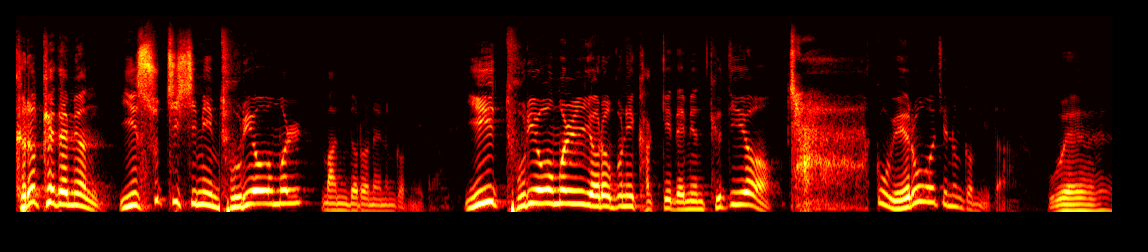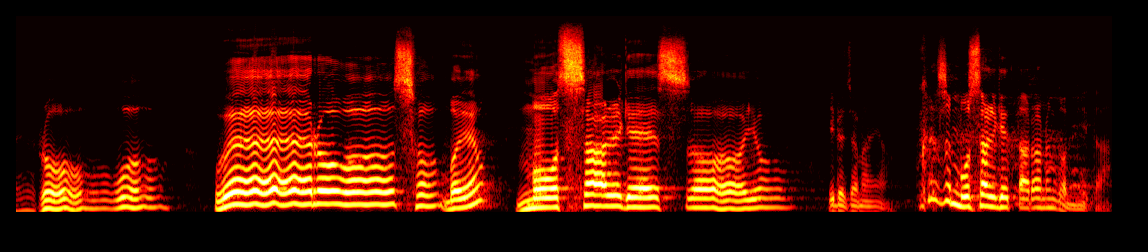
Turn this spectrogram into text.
그렇게 되면 이 수치심이 두려움을 만들어내는 겁니다. 이 두려움을 여러분이 갖게 되면 드디어 자꾸 외로워지는 겁니다. 외로워, 외로워서 뭐예요? 못 살겠어요. 이러잖아요. 그래서 못 살겠다라는 겁니다.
